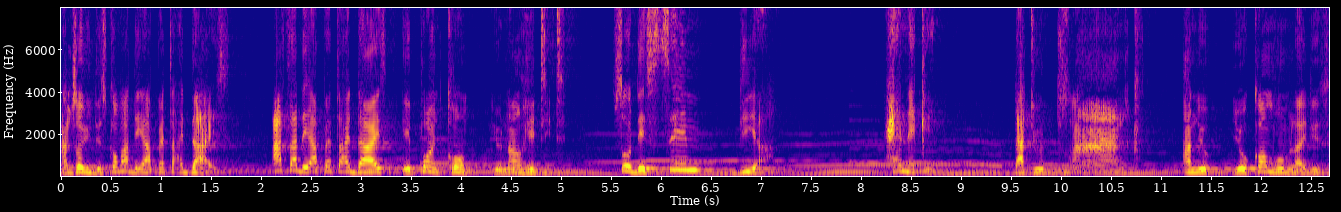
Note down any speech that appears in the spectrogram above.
And so you discover the appetite dies. After the appetite dies, a point come, you now hate it. So the same beer, Heineken, that you drank, and you, you come home like this.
